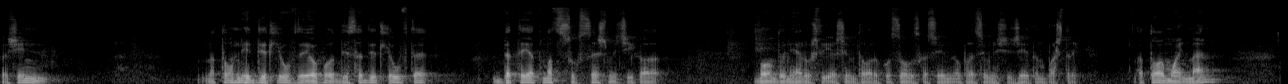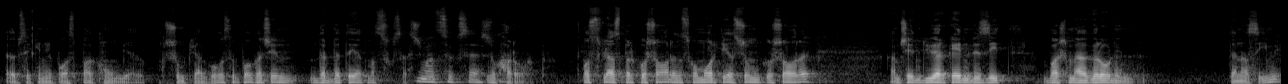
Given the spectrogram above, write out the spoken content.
Ka qenë me thonë një ditë lufte, jo po disa ditë lufte, betejat më të suksesshme që i ka bërë ndonjëherë Ushtria Çlirimtare e Kosovës, ka qenë operacioni Shigjeta në Pashtrik. Ato e maj në men, edhe pse kemi pas pak humbje, shumë të plagosun, po ka qenë ndër betejat më të suksesshme. Më të suksesshme. Nuk harrohet. Mos t'flas për Koshare, unë s'kom marrë pjesë shumë n'Koshare, kam qenë dy herë ka një vizitë bashkë me Agronin Te Nasimi,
